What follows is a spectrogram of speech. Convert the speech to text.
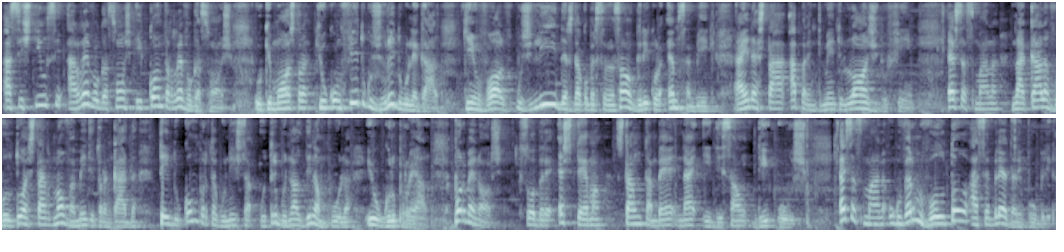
assistiu-se a revogações e contra-revogações, o que mostra que o conflito jurídico-legal que envolve os líderes da comercialização agrícola em Moçambique ainda está aparentemente longe do fim. Esta semana, Nacala voltou a estar novamente trancada, tendo como protagonista o Tribunal de Nampula e o Grupo Royal. Por menores, sobre este tema estão também na edição de hoje. Esta semana, o governo voltou à Assembleia da República,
